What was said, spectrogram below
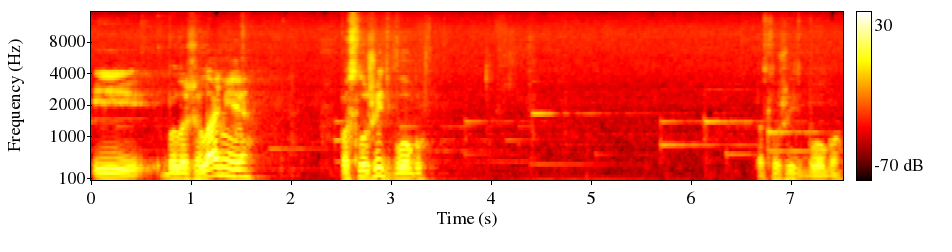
И было желание послужить Богу. послужить Богу.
